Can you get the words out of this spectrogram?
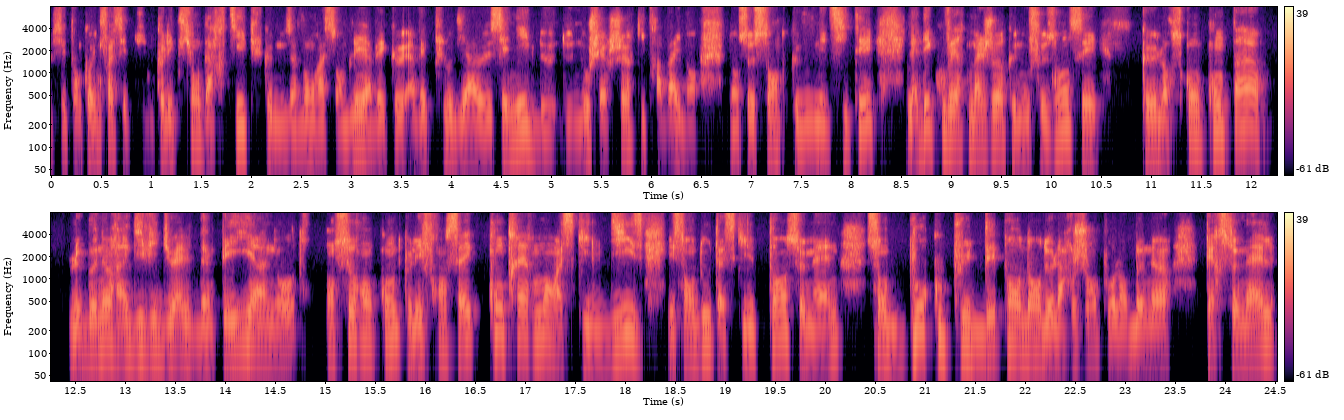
c'est encore une fois, c'est une collection d'articles que nous avons rassemblés avec, euh, avec Claudia euh, Sénig, de, de, nos chercheurs qui travaillent dans, dans ce centre que vous venez de citer. La découverte majeure que nous faisons, c'est que lorsqu'on compare le bonheur individuel d'un pays à un autre, on se rend compte que les Français, contrairement à ce qu'ils disent et sans doute à ce qu'ils pensent eux-mêmes, sont beaucoup plus dépendants de l'argent pour leur bonheur personnel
